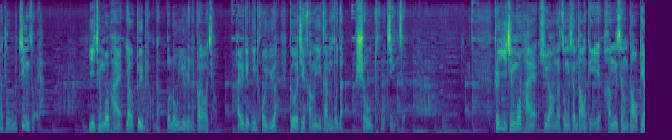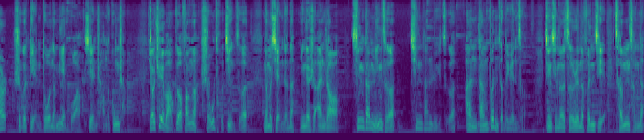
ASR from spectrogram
那就无尽责呀。疫情摸排要对表的不漏一人的高要求，还得依托于啊各级防疫干部的守土尽责。这疫情摸排需要呢纵向到底，横向到边儿，是个点多呢面广线长的工程。要确保各方啊守土尽责，那么显得呢应该是按照清单明责、清单履责、按单问责的原则，进行了责任的分解，层层的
